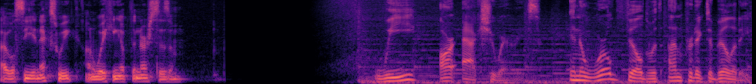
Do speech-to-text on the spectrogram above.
I will see you next week on Waking Up to Narcissism. We are actuaries. In a world filled with unpredictability,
